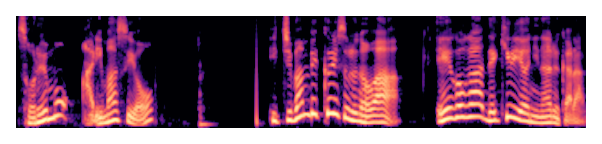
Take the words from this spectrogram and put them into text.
それもありますよ。一番びっくりするのは英語ができるようになるから。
